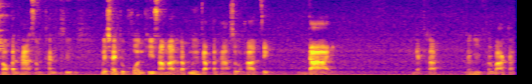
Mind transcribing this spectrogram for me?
เพราะปัญหาสำคัญคือ ไม่ใช่ทุกคนที่สามารถรับมือกับปัญหาสุขภาพจิตได้นะครับนั่นคือค่อยว่ากัน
